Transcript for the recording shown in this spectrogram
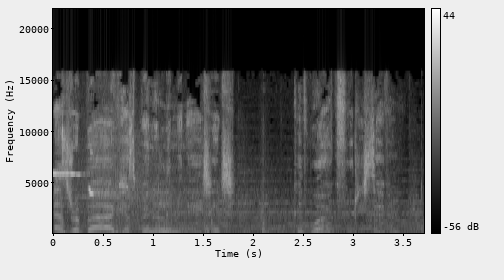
Ezra Berg has been eliminated. Work, 47.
